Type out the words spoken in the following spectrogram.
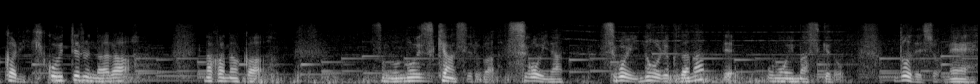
っかり聞こえてるならなかなかそのノイズキャンセルがすごいなすごい能力だなって思いますけど、どうでしょうね？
